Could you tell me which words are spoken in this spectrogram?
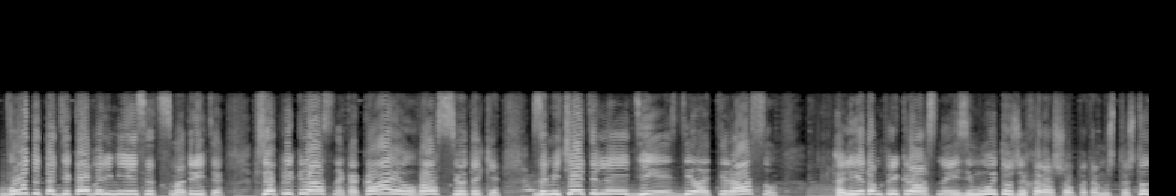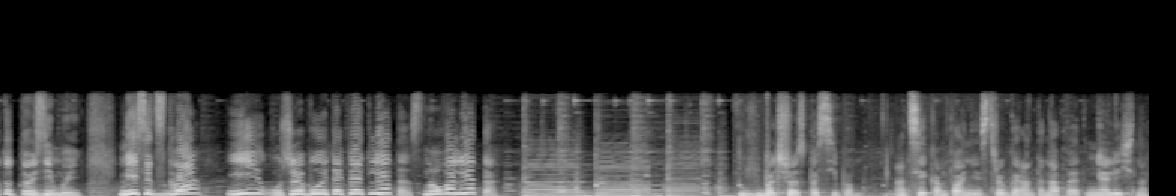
вот это декабрь месяц. Смотрите, все прекрасно. Какая у вас все-таки замечательная идея сделать террасу Летом прекрасно и зимой тоже хорошо, потому что что тут той зимы? Месяц-два и уже будет опять лето, снова лето. Большое спасибо от всей компании «Стройгарант Анапа» и от меня лично.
